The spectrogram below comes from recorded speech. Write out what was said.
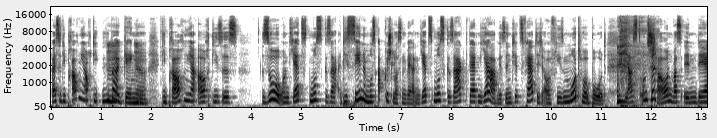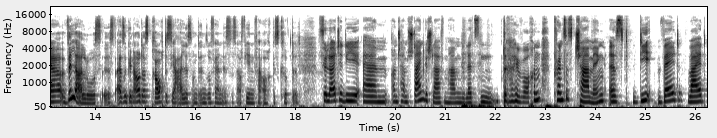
weißt du, die brauchen ja auch die mhm, Übergänge. Mm, Die brauchen ja auch dieses, so, und jetzt muss gesagt, die Szene muss abgeschlossen werden. Jetzt muss gesagt werden, ja, wir sind jetzt fertig auf diesem Motorboot. Lasst uns schauen, was in der Villa los ist. Also genau das braucht es ja alles und insofern ist es auf jeden Fall auch geskriptet. Für Leute, die ähm, unterm Stein geschlafen haben die letzten drei Wochen, Princess Charming ist die weltweit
